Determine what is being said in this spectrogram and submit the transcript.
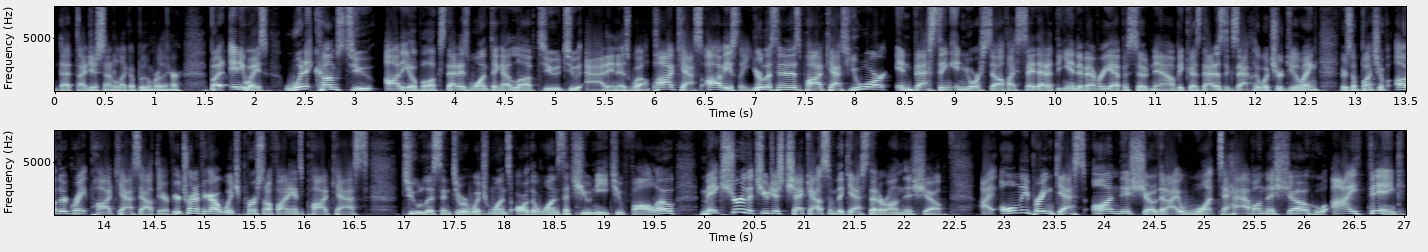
that I just sounded like a boomer there. But anyways, when it comes to audiobooks, that is one thing I love to to add in as well. Podcasts, obviously, you're listening to this podcast podcast, you are investing in yourself. I say that at the end of every episode now because that is exactly what you're doing. There's a bunch of other great podcasts out there. If you're trying to figure out which personal finance podcasts to listen to or which ones are the ones that you need to follow, make sure that you just check out some of the guests that are on this show. I only bring guests on this show that I want to have on this show who I think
